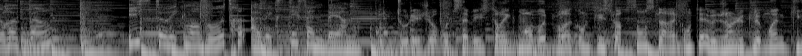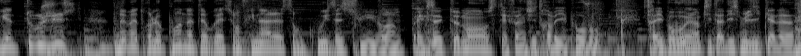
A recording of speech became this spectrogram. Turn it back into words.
Europe 1, historiquement vôtre avec Stéphane Bern. Tous les jours, vous le savez, historiquement vôtre vous raconte l'histoire sans se la raconter avec Jean-Luc Lemoyne qui vient tout juste de mettre le point d'interrogation final à son quiz à suivre. Exactement, Stéphane, j'ai travaillé pour vous. J'ai travaillé pour vous et un petit indice musical.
